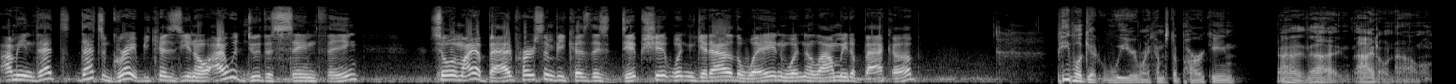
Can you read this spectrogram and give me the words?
I mean that's that's great because you know I would do the same thing. So, am I a bad person because this dipshit wouldn't get out of the way and wouldn't allow me to back up? People get weird when it comes to parking. I, I, I don't know.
